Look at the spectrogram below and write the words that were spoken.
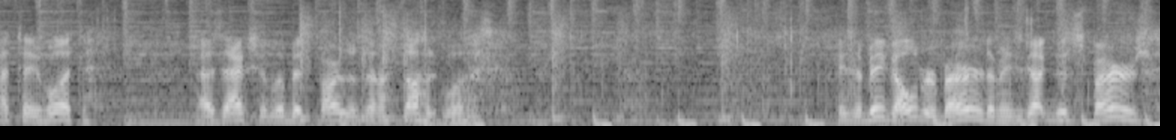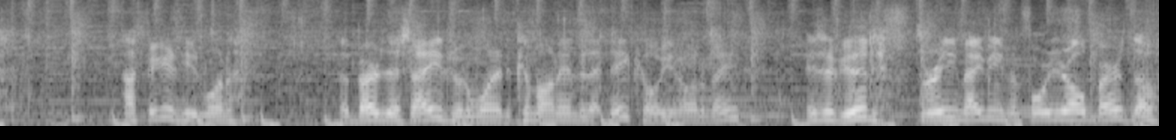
I tell you what, that's actually a little bit further than I thought it was. He's a big older bird. I mean, he's got good spurs. I figured he'd want to, a bird this age would have wanted to come on into that decoy, you know what I mean? He's a good three, maybe even four year old bird though.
